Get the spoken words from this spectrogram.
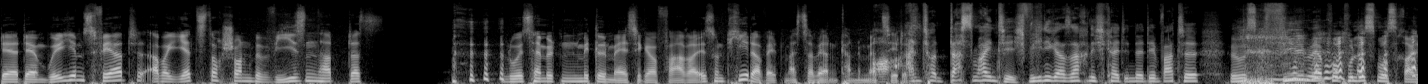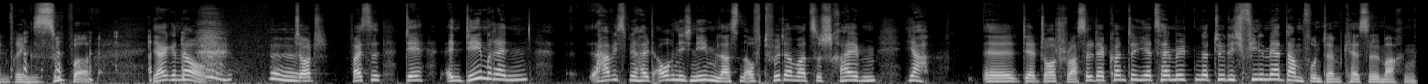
der, der im Williams fährt, aber jetzt doch schon bewiesen hat, dass Lewis Hamilton ein mittelmäßiger Fahrer ist und jeder Weltmeister werden kann im Mercedes. Oh, Anton, das meinte ich. Weniger Sachlichkeit in der Debatte. Wir müssen viel mehr Populismus reinbringen. Super. Ja, genau. George, weißt du, der, in dem Rennen habe ich es mir halt auch nicht nehmen lassen, auf Twitter mal zu schreiben, ja, äh, der George Russell, der könnte jetzt Hamilton natürlich viel mehr Dampf unterm Kessel machen.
